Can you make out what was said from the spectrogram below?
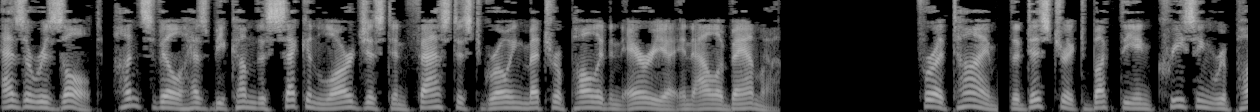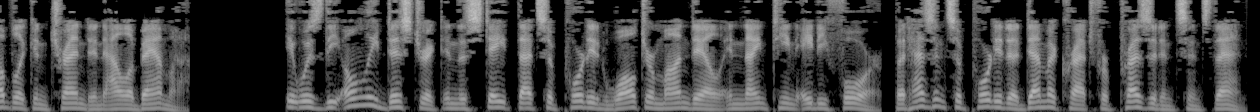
As a result, Huntsville has become the second largest and fastest growing metropolitan area in Alabama. For a time, the district bucked the increasing Republican trend in Alabama. It was the only district in the state that supported Walter Mondale in 1984, but hasn't supported a Democrat for president since then.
